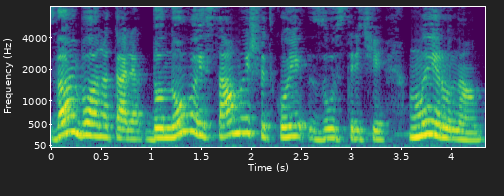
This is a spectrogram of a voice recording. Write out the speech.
З вами була Наталя. До нової самої швидкої зустрічі. Миру нам!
